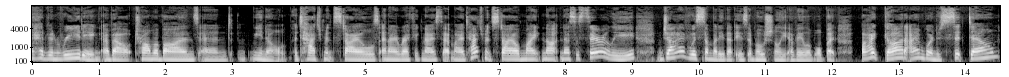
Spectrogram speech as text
had been reading about trauma bonds and, you know, attachment styles, and I recognized that my attachment style might not necessarily jive with somebody that is emotionally available. But by God, I am going to sit down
